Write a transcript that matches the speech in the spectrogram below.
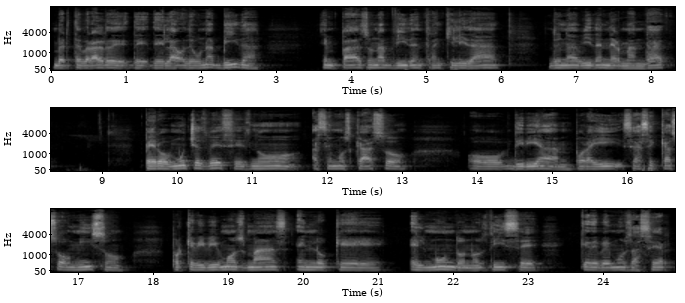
vertebral de, de, la, de una vida en paz, de una vida en tranquilidad, de una vida en hermandad pero muchas veces no hacemos caso o dirían por ahí se hace caso omiso porque vivimos más en lo que el mundo nos dice que debemos hacer,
